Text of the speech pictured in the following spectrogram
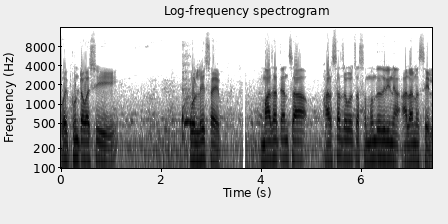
वैकुंठवासी कोल्हे साहेब माझा त्यांचा फारसा जवळचा संबंध जरी ना आला नसेल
